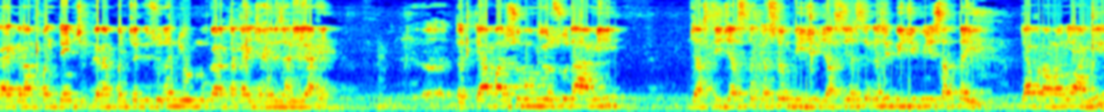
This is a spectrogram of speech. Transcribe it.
काय ग्रामपंचायती ग्रामपंचायती सुद्धा निवडणुका आता काही जाहीर झालेल्या आहेत. तर त्या पार्श्वभूमीवर सुद्धा आम्ही जास्तीत जास्त कसं बीजे जास्तीत जास्त कसं बीजेपीची सत्ता येईल त्याप्रमाणे आम्ही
